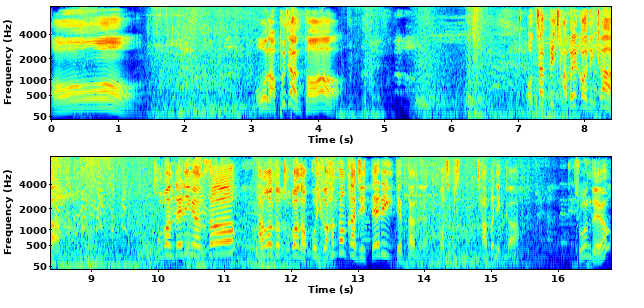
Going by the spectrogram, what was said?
오. 오, 나쁘지 않다. 어차피 잡을 거니까 두 번 때리면서 방어도 두 번 얻고 이거 한 번까지 때리겠다는. 어차피 잡으니까. 좋은데요?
